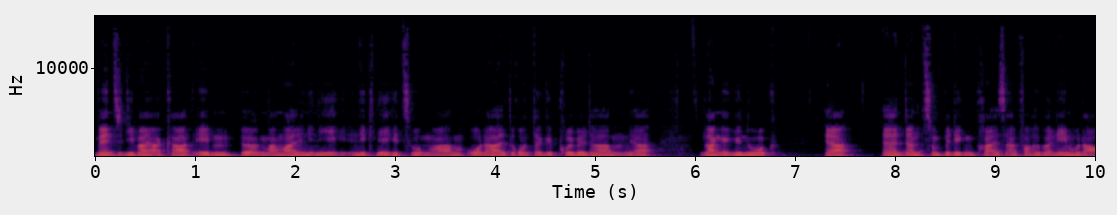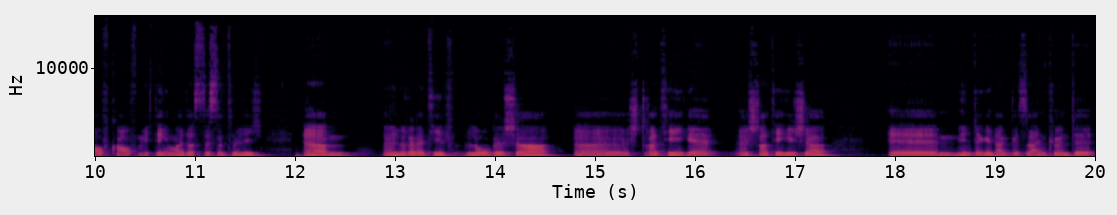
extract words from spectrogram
wenn sie die Wirecard eben irgendwann mal in die, Nie, in die Knie gezwungen haben oder halt runtergeprügelt haben, ja, lange genug, ja, äh, dann zum billigen Preis einfach übernehmen oder aufkaufen. Ich denke mal, dass das natürlich ähm, ein relativ logischer äh, Stratege, äh, strategischer ähm, Hintergedanke sein könnte.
